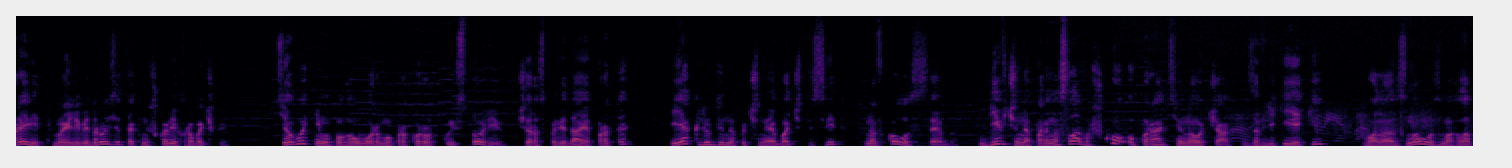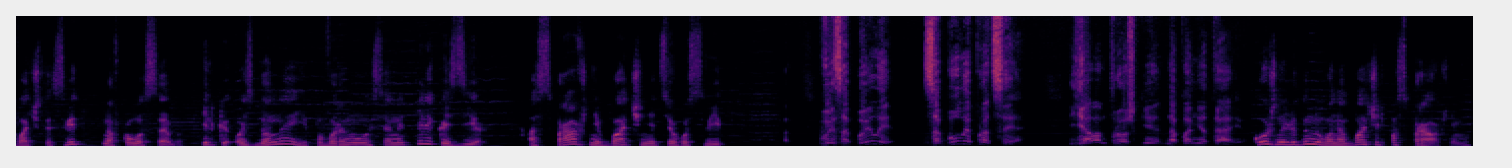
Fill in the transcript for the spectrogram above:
Привіт, мої любі друзі та книжкові хробачки. Сьогодні ми поговоримо про коротку історію, що розповідає про те, як людина починає бачити світ навколо себе. Дівчина перенесла важку операцію на очах, завдяки якій вона знову змогла бачити світ навколо себе. Тільки ось до неї повернулося не тільки зір, а справжнє бачення цього світу. Ви забили? Забули про це? Я вам трошки напам'ятаю. Кожну людину вона бачить по-справжньому.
